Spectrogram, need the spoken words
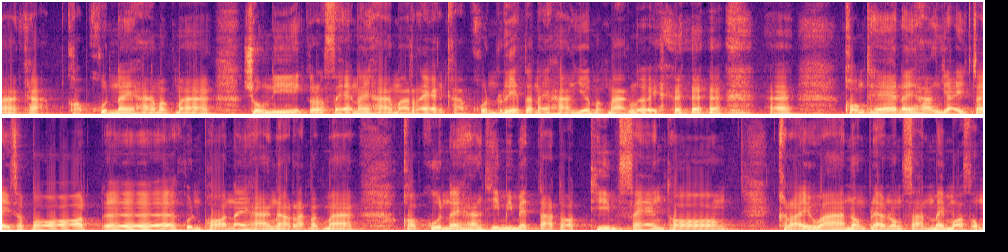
มากๆค่ะ ขอบคุณนายห้างมากๆ ช่วงนี้กระแสนายห้างมาแรงครับ คนเรียกแต่นายห้างเยอะมากๆเลยฮะของแท้นายห้างใหญ่ใจสปอร์ต เออ คุณพ่อนายห้างน่ารักมากๆ ขอบคุณนายห้างที่มีเมตตาต่อทีมแสงทอง ใครว่าน้องแปลวน้องซันไม่เหมาะสม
